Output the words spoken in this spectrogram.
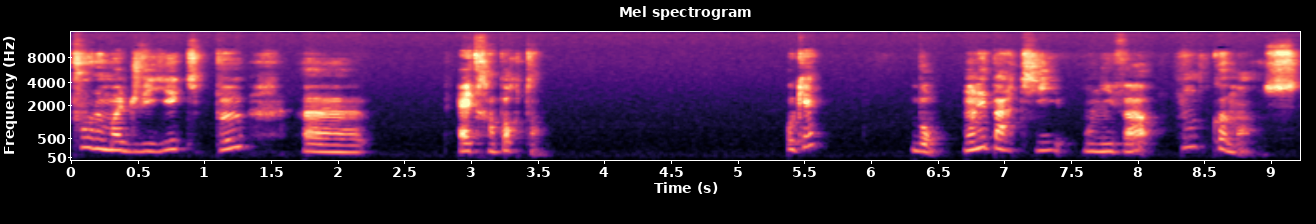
pour le mois de juillet qui peut euh, être important. Ok? Bon, on est parti, on y va, on commence.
